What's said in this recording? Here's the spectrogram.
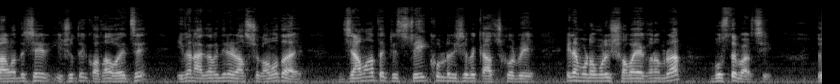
বাংলাদেশের ইস্যুতে কথা হয়েছে। ইভেন আগামী দিনের রাষ্ট্র ক্ষমতায় জামাত একটি স্টেক হোল্ডার হিসেবে কাজ করবে, এটা মোটামুটি সবাই এখন আমরা বুঝতে পারছি। তো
